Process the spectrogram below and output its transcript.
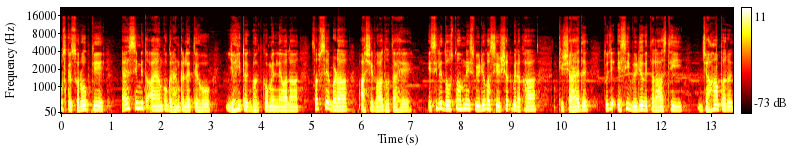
उसके स्वरूप के असीमित आयाम को ग्रहण कर लेते हो। यही तो एक भक्त को मिलने वाला सबसे बड़ा आशीर्वाद होता है। इसलिए दोस्तों, हमने इस वीडियो का शीर्षक भी रखा कि शायद तुझे इसी वीडियो की तलाश थी जहाँ पर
